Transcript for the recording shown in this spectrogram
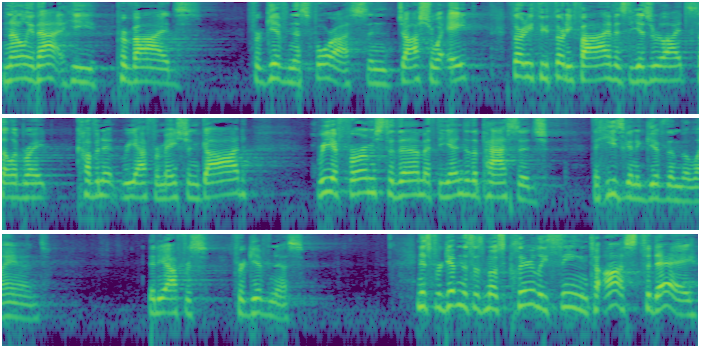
Not only that, He provides forgiveness for us. In Joshua 8, 30 through 35, as the Israelites celebrate covenant reaffirmation, God reaffirms to them at the end of the passage that He's going to give them the land that he offers forgiveness. And his forgiveness is most clearly seen to us today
